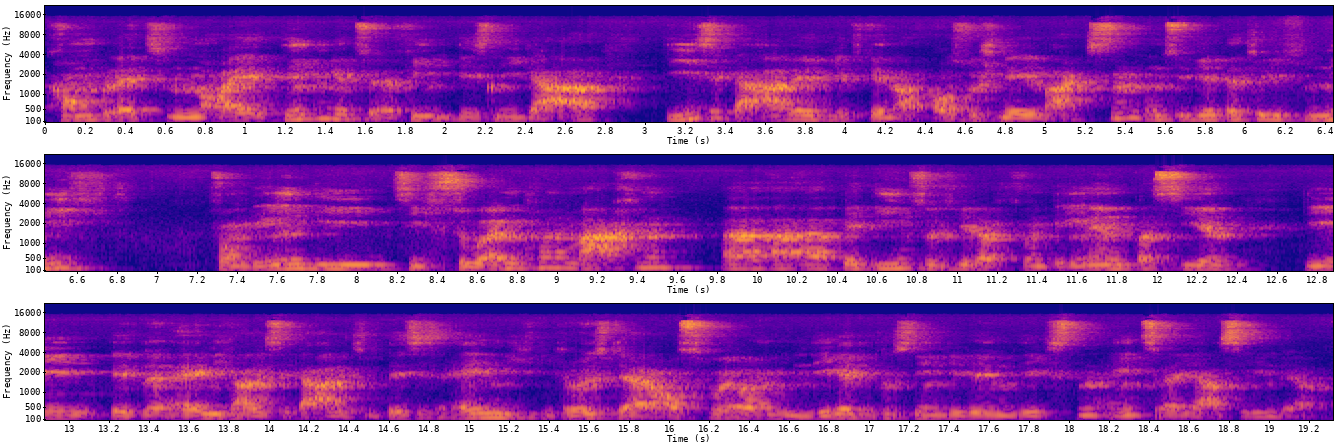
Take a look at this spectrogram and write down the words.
komplett neue Dinge zu erfinden, die es nie gab, diese Gabe wird genauso schnell wachsen und sie wird natürlich nicht von denen, die sich Sorgen drum machen, äh, äh bedient, sondern es wird auch von denen passieren, die, denen eigentlich alles egal ist. Und das ist eigentlich die größte Herausforderung im negativen Sinn, die wir den nächsten ein, zwei Jahren sehen werden.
